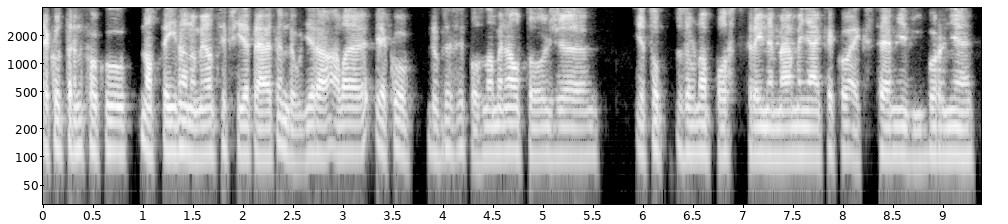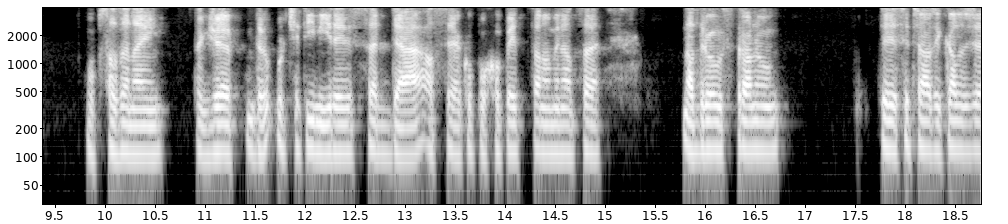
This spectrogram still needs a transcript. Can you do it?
jako trend foku na téhle nominaci přijde právě ten Douděra, ale jako dobře si poznamenal to, že je to zrovna post, který nemáme nějak jako extrémně výborně obsazený, takže do určitý míry se dá asi jako pochopit ta nominace. Na druhou stranu, ty si třeba říkal, že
